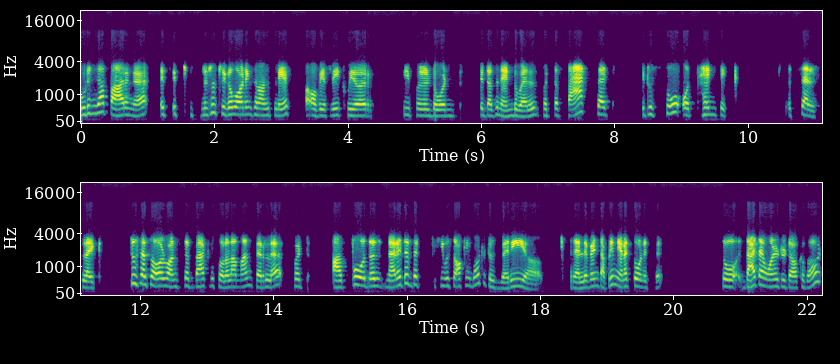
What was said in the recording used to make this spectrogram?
முடிஞ்சா பாருங்க it's it's little trigger warnings on place பீப்புள் டோன்ட் it doesn't end well but the fact that it was so authentic itself like two steps forward one step back சொல்லலாமான்னு தெரியல but அப்போ the narrative that he was talking about it was very uh, relevant அப்படின்னு எனக்கு தோணுச்சு so that I wanted to talk about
